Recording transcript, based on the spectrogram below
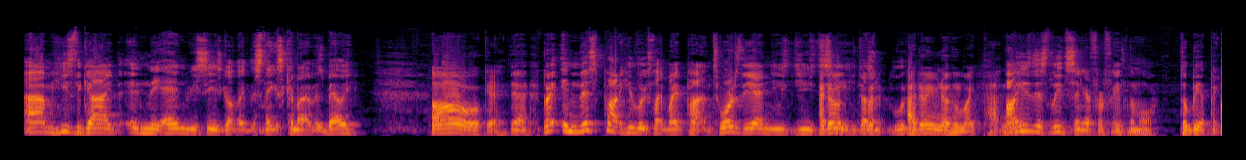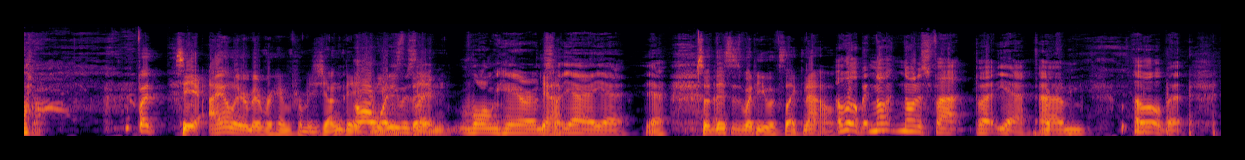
Um, he's the guy in the end we see he's got like the snakes come out of his belly. Oh, okay. Yeah, but in this part he looks like Mike Patton. Towards the end, you, you I see he doesn't look. I don't even know who Mike Patton is. oh, is. he's this lead singer for Faith No More. There'll be a picture. But see, I only remember him from his young days. oh, when he he was, was like long hair and Yeah. stuff. Yeah, yeah, yeah. So this is what he looks like now. A little bit, not not as fat, but yeah, um, a little bit.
